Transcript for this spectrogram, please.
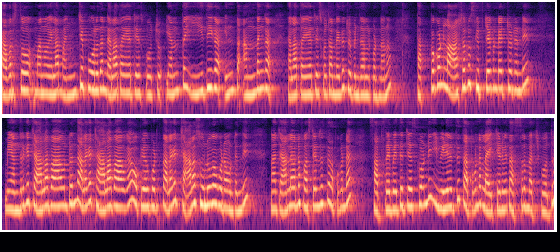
కవర్స్తో మనం ఇలా మంచి పూలదండ ఎలా తయారు చేసుకోవచ్చు? ఎంత ఈజీగా ఇంత అందంగా ఎలా తయారు చేసుకోవచ్చు అంత అయితే చూపించాలనుకుంటున్నాను. తప్పకుండా లాస్ట్ వరకు స్కిప్ చేయకుండా చూడండి. మీ అందరికీ చాలా బాగుంటుంది. అలాగే చాలా బాగా ఉపయోగపడుతుంది. అలాగే చాలా సులువుగా కూడా ఉంటుంది. నా ఛానల్ ఎవరైనా ఫస్ట్ టైం చూస్తే తప్పకుండా సబ్స్క్రైబ్ అయితే చేసుకోండి. ఈ వీడియోని అయితే తప్పకుండా లైక్ చేయడం అయితే అస్సలు మర్చిపోవద్దు.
